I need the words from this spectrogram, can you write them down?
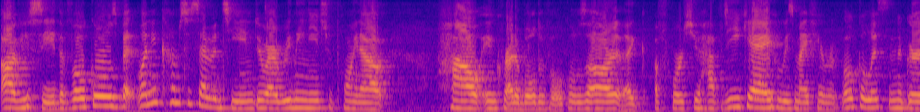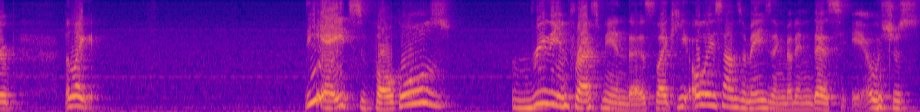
obviously, the vocals, but when it comes to 17, do I really need to point out how incredible the vocals are? Like, of course, you have DK, who is my favorite vocalist in the group, but like, The8's vocals really impressed me in this. Like he always sounds amazing, but in this it was just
